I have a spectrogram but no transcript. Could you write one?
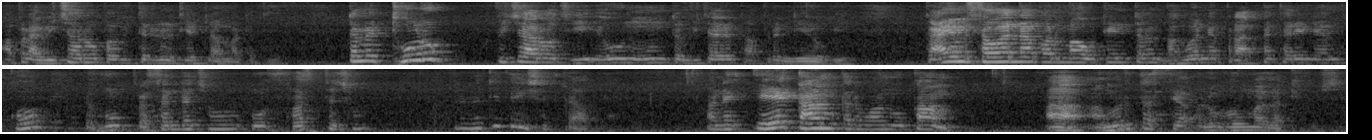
આપણા વિચારો પવિત્ર નથી એટલા માટે થયું. તમે થોડુંક વિચારોથી એવું હું તમે વિચારો આપણે નિરોગી. કાયમ સવારના પરમાં ઉઠીને તમે ભગવાનને પ્રાર્થના કરીને એમ કહો કે હું પ્રસન્ન છું, હું સ્વસ્થ છું. નથી કહી શકતા આપણે. અને એ કામ કરવાનું કામ આ અમૃતસ્ય અનુભવમાં લખ્યું છે.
